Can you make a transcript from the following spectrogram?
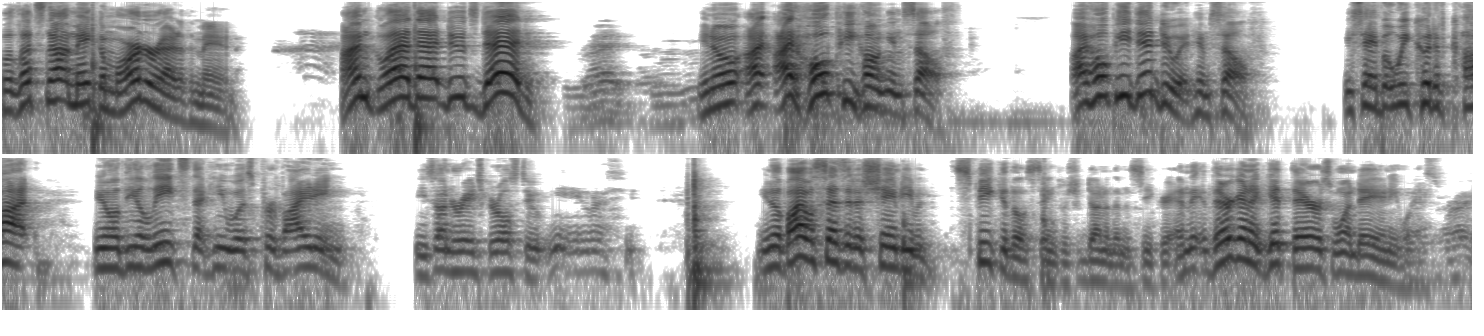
but let's not make a martyr out of the man. I'm glad that dude's dead. You know, I, I hope he hung himself. I hope he did do it himself. You say, but we could have caught, you know, the elites that he was providing these underage girls to. You know, the Bible says it is a shame to even speak of those things which are done to them in secret. And they're going to get theirs one day anyway. Right.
